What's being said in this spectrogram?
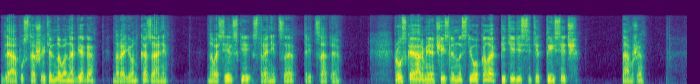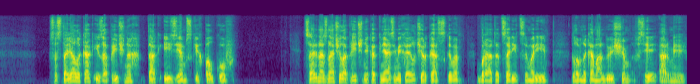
для опустошительного набега на район Казани. Новосельский, страница 30. Русская армия численностью около 50 тысяч, там же, состояла как из опричных, так и земских полков. Царь назначил опричника князя Михаила Черкасского, брата царицы Марии, главнокомандующим всей армией.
